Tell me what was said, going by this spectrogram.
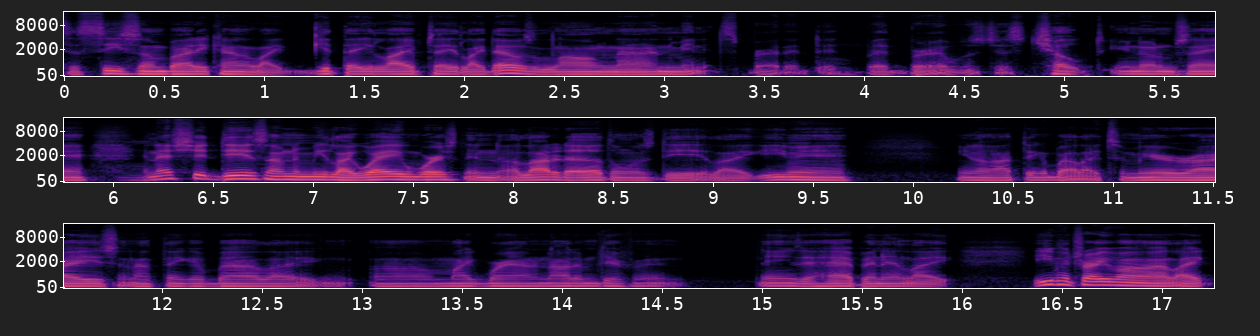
to see somebody kind of like get their life take like that was a long nine minutes, bro. That, that, that bro was just choked. You know what I'm saying? And that shit did something to me like way worse than a lot of the other ones did. Like even. You know, I think about like Tamir Rice and I think about like um, Mike Brown and all them different things that happened and like even Trayvon, like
